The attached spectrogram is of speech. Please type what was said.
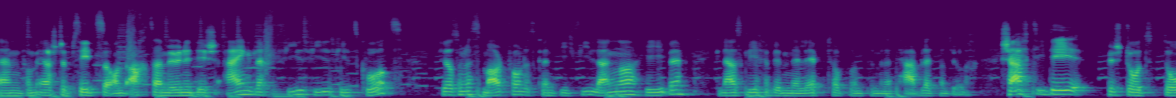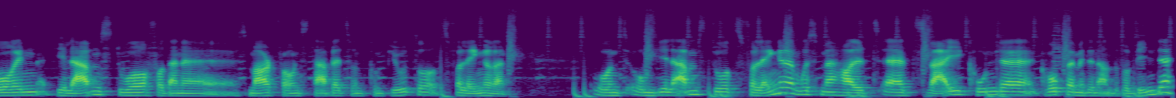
ähm, vom ersten Besitzer. Und 18 Monate ist eigentlich viel, viel, viel zu kurz für so ein Smartphone. Das könnte ich viel länger heben. Genau das gleiche bei einem Laptop und einem Tablet natürlich. Geschäftsidee besteht darin, die Lebensdauer von diesen Smartphones, Tablets und Computern zu verlängern. Und um die Lebensdauer zu verlängern, muss man halt äh, zwei Kundengruppen miteinander verbinden.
